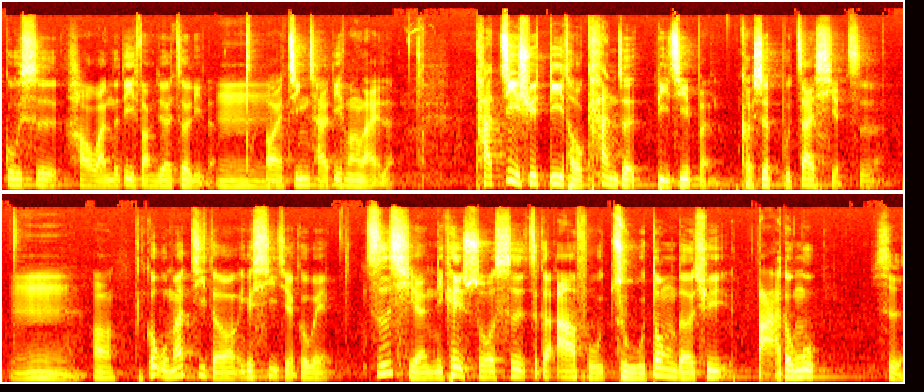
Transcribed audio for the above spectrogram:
故事好玩的地方就在这里了。嗯，OK，精彩的地方来了。他继续低头看着笔记本，可是不再写字了。嗯，哦，各我们要记得哦一个细节，各位，之前你可以说是这个阿福主动的去打动物，是，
